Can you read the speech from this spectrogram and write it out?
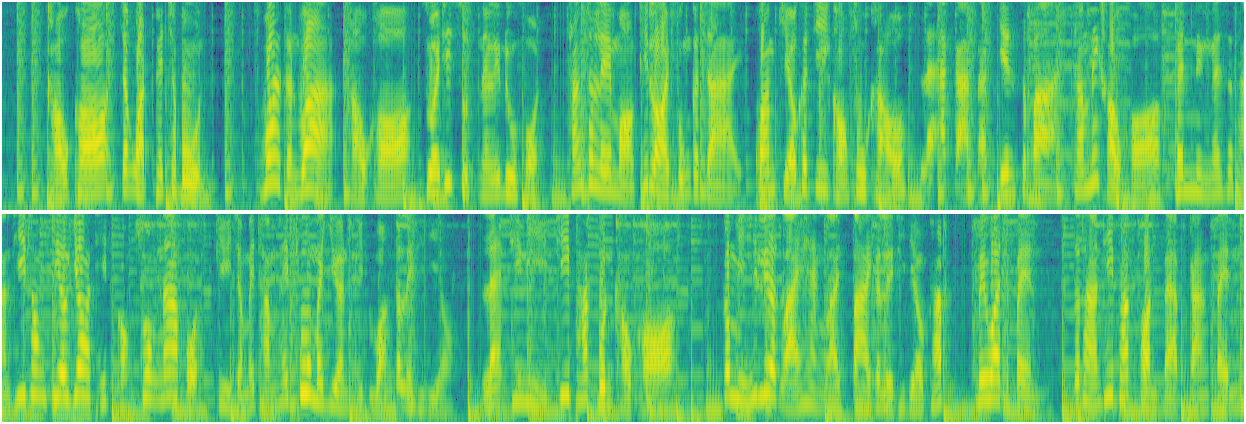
6 เขาค้อจังหวัดเพชรบูรณ์ ว่ากันว่าเขาค้อสวยที่สุดในฤดูฝน ทั้งทะเลหมอกที่ลอยฟุ้งกระจาย ความเขียวขจีของภูเขา และอากาศแบบเย็นสบายทำให้เขาค้อเป็นหนึ่งในสถานที่ท่องเที่ยวยอดฮิตของช่วงหน้าฝนที่จะไม่ทำให้ผู้มาเยือนผิดหวังกันเลยทีเดียว และที่นี่ที่พักบนเขาค้อ ก็มีให้เลือกหลายแห่งหลายสไตล์กันเลยทีเดียวครับ ไม่ว่าจะเป็นสถานที่พักผ่อนแบบกลางเต็นท์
